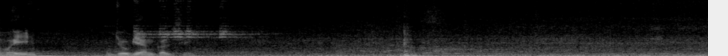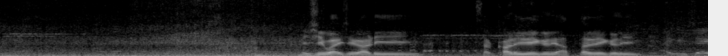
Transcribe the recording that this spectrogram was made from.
बहीण जोगी अंकलची. निशिबाईची गाडी सकाळी वेगळी आत्ता वेगळी. विषय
